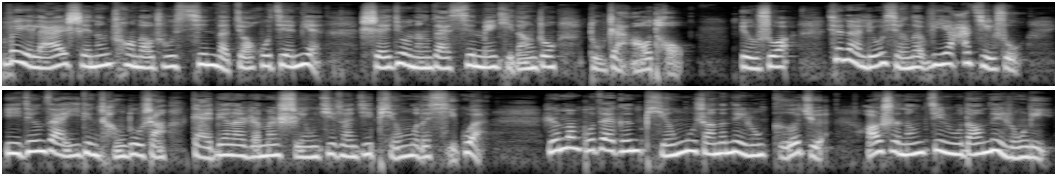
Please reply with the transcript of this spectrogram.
未来谁能创造出新的交互界面，谁就能在新媒体当中独占鳌头。比如说，现在流行的 VR 技术已经在一定程度上改变了人们使用计算机屏幕的习惯。人们不再跟屏幕上的内容隔绝，而是能进入到内容里。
